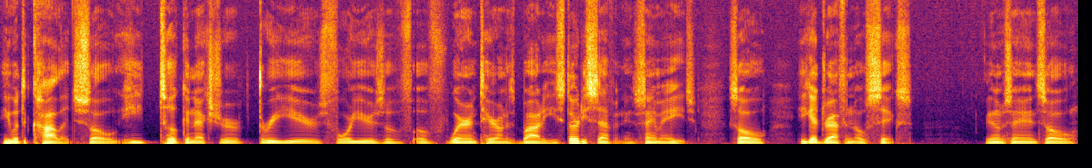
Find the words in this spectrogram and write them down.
He went to college, so he took an extra three years, four years of, of wear and tear on his body. He's 37, he's the same age. So he got drafted in 06. You know what I'm saying? So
